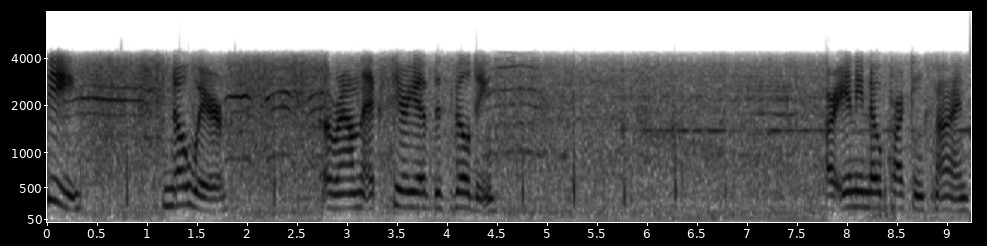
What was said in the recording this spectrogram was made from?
see, nowhere around the exterior of this building are any no parking signs.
